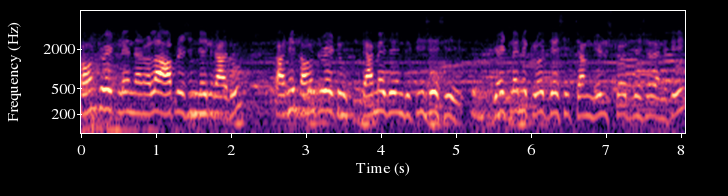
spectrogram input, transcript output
కౌంటర్ వెయిట్ లేని దానివల్ల ఆపరేషన్ చేయని కాదు. కానీ కౌంటర్ వెయిట్ డ్యామేజ్ అయింది తీసేసి గేట్లన్నీ క్లోజ్ చేసి ఇచ్చాం నీళ్ళు స్టోర్ చేసేదానికి.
